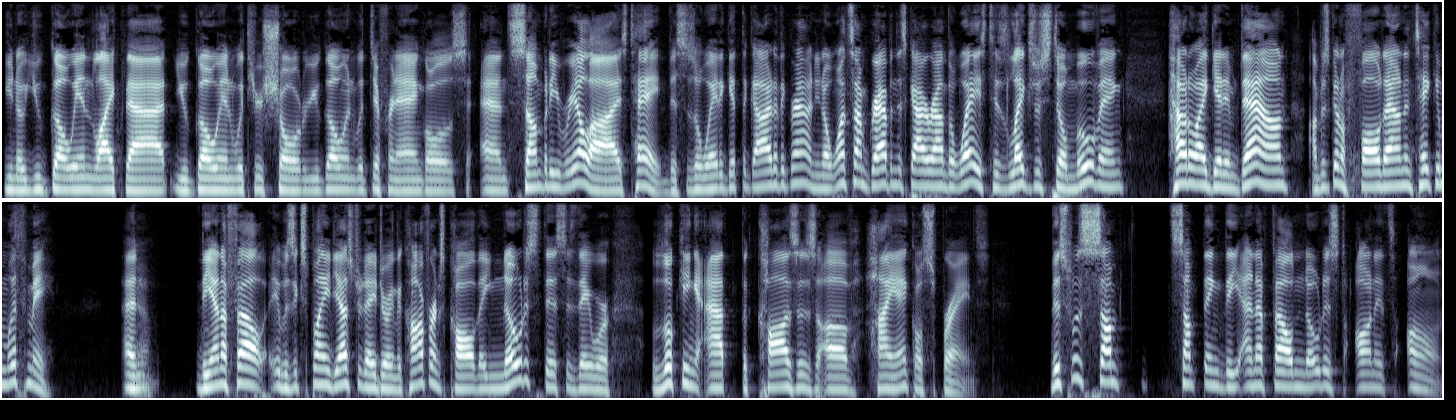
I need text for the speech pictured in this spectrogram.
you know, you go in like that, you go in with your shoulder, you go in with different angles, and somebody realized, hey, this is a way to get the guy to the ground. You know, once I'm grabbing this guy around the waist, his legs are still moving. How do I get him down? I'm just going to fall down and take him with me. And yeah. the NFL, it was explained yesterday during the conference call, they noticed this as they were looking at the causes of high ankle sprains. This was some something the NFL noticed on its own.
